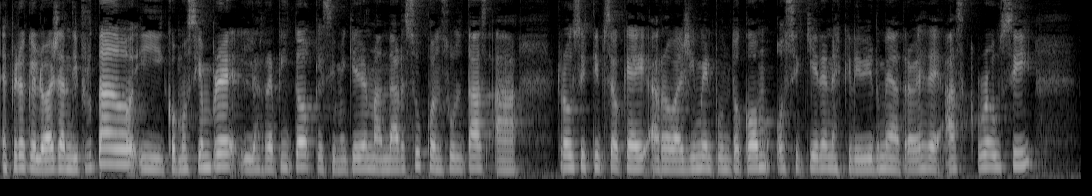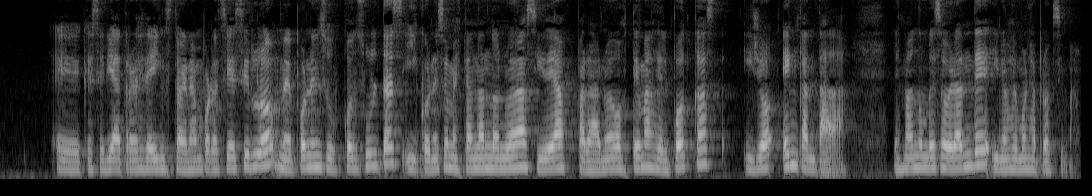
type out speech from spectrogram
espero que lo hayan disfrutado y como siempre les repito que si me quieren mandar sus consultas a rosiestipsok.gmail.com o si quieren escribirme a través de Ask Rosie, eh, que sería a través de Instagram, por así decirlo, me ponen sus consultas y con eso me están dando nuevas ideas para nuevos temas del podcast y yo encantada. Les mando un beso grande y nos vemos la próxima.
